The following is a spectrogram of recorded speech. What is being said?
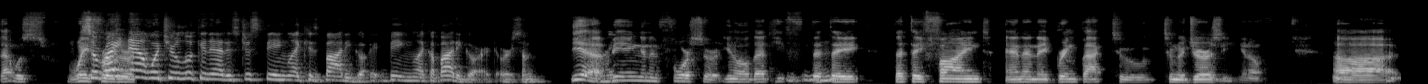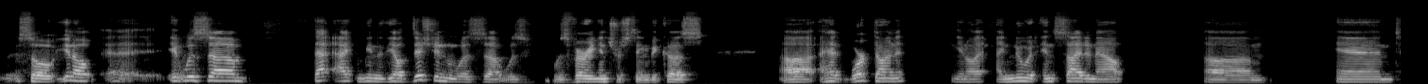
that was way so right now what you're looking at is just being like his bodyguard being like a bodyguard or some yeah right? being an enforcer you know that he mm-hmm. that they that they find and then they bring back to to new jersey you know uh so you know uh, it was um that i mean the audition was uh, was was very interesting because uh i had worked on it you know i, I knew it inside and out um and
